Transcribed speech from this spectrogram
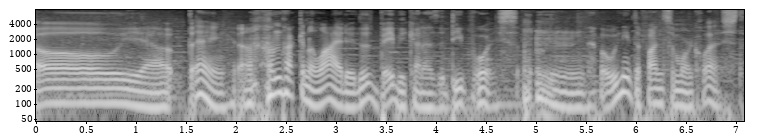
Oh yeah, dang. I'm not gonna lie, dude. This baby kind of has a deep voice. but we need to find some more quests.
